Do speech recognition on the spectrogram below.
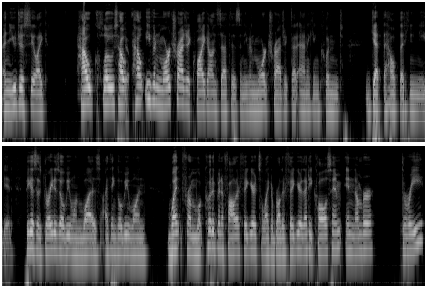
and you just see like how close, how Yep. how even more tragic Qui Gon's death is, and even more tragic that Anakin couldn't get the help that he needed. Because as great as Obi Wan was, I think Obi Wan went from what could have been a father figure to like a brother figure that he calls him in number three,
